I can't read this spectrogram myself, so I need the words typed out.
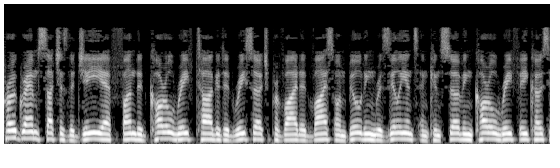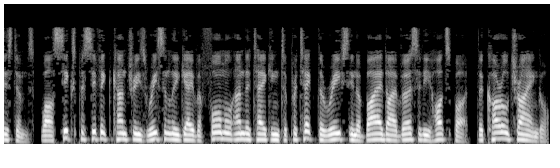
Programs such as the GEF-funded Coral Reef Targeted Research provide advice on building resilience and conserving coral reef ecosystems, while six Pacific countries recently gave a formal undertaking to protect the reefs in a biodiversity hotspot, the Coral Triangle.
